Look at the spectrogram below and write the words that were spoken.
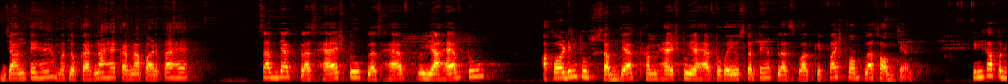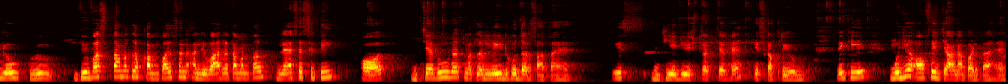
जानते हैं मतलब करना है, करना पड़ता है। Subject plus has to plus have या have to according to subject हम हैश टू या हैव टू का यूज़ करते हैं प्लस वर्क की फ़र्स्ट फॉर्म प्लस ऑब्जेक्ट इनका प्रयोग व्यवस्था मतलब कंपल्सन अनिवार्यता मतलब नेसेसिटी और ज़रूरत मतलब नीड को दर्शाता है। इस, ये जो स्ट्रक्चर है, इसका प्रयोग। देखिए, मुझे ऑफ़िस जाना पड़ता है।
